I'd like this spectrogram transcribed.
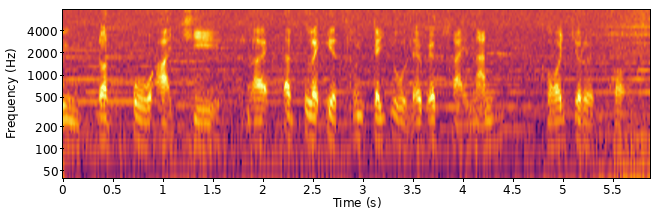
1 org รายละเอียดทั้งจะอยู่ในเว็บไซต์นั้น ขอเจริญพร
